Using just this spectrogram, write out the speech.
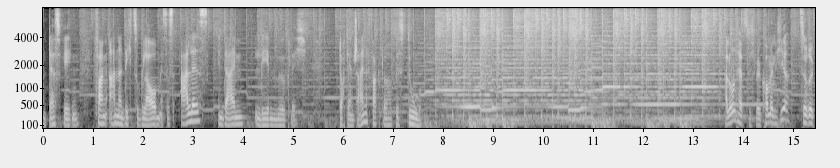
Und deswegen fang an, an dich zu glauben. Es ist alles in deinem Leben möglich. Doch der entscheidende Faktor bist du. Hallo und herzlich willkommen hier zurück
